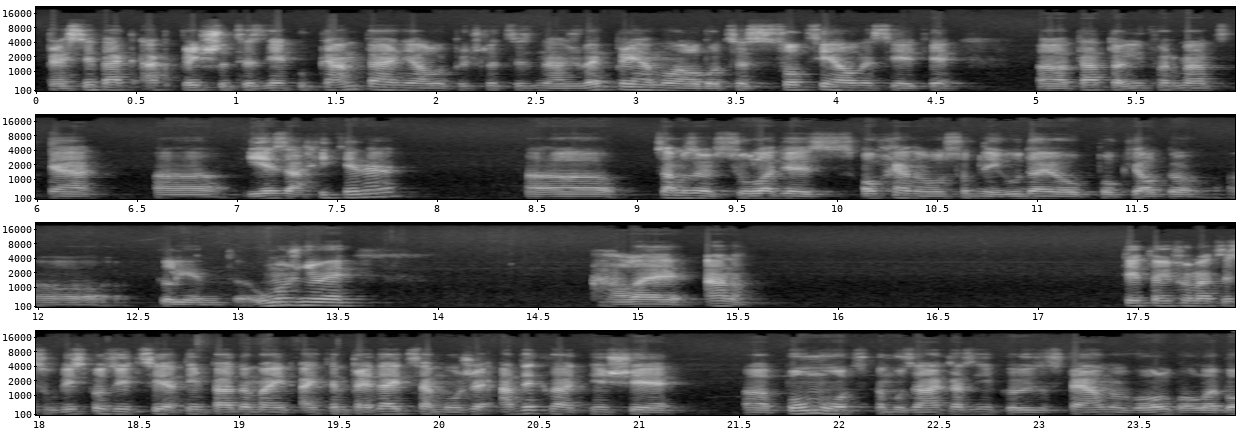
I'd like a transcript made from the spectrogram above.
Presne tak, ak prišli cez nejakú kampaň, alebo prišli cez náš web priamo, alebo cez sociálne siete, táto informácia je zachytená. Samozrejme v súlade s ochranou osobných údajov, pokiaľ to klient umožňuje. Ale áno, tieto informácie sú k dispozícii a tým pádom aj, aj ten predajca môže adekvátnejšie pomôcť tomu zákazníkovi so správnou voľbou, lebo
